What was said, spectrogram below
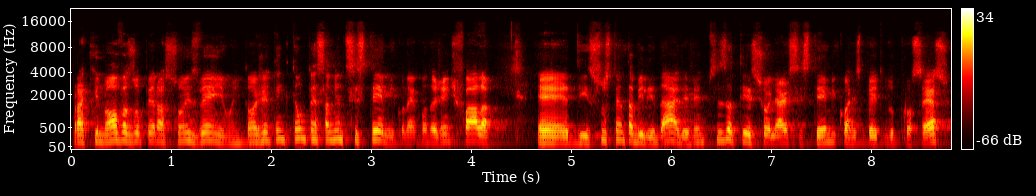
para que novas operações venham. Então a gente tem que ter um pensamento sistêmico, né? Quando a gente fala é, de sustentabilidade, a gente precisa ter esse olhar sistêmico a respeito do processo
